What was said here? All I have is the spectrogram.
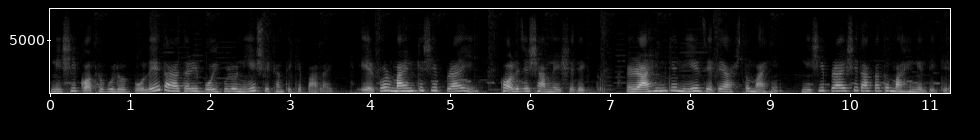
নিশি কথাগুলো বলে তাড়াতাড়ি বইগুলো নিয়ে সেখান থেকে পালায়। এরপর মাহিনকে সে প্রায়ই কলেজের সামনে এসে দেখতো। রাহিনকে নিয়ে যেতে আসতো মাহিন। নিশি প্রায় সে তাকাতো মাহিনের দিকে।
